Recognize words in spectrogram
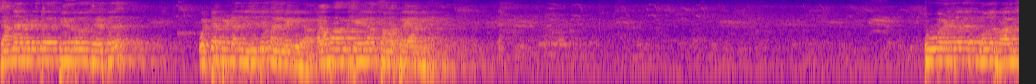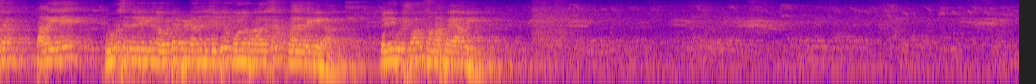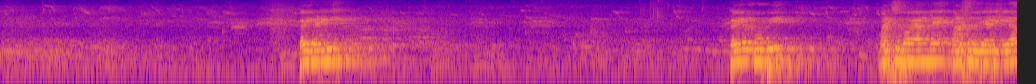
ചന്ദനമെടുത്ത് തീർത്ഥവും ചേർത്ത് ഒറ്റപ്പെട്ടതിന് ചുറ്റും വലം വയ്ക്കുക കളഭാഭിഷേകം സമർപ്പയാമി. പൂവെടുത്ത് പ്രാവശ്യം തറയിലെ ഊർജത്തിലിരിക്കുന്ന ഒറ്റപ്പിണ്ടത്തിന് ചുറ്റും മൂന്ന് പ്രാവശ്യം വലം വയ്ക്കുക. ബലിപുഷ്പം സമർപ്പയാമി. കൈ കഴുകി. കൈകൾ കൂപ്പി. മരിച്ചുപോയാളിനെ മനസ്സിൽ വിചാരിക്കുക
